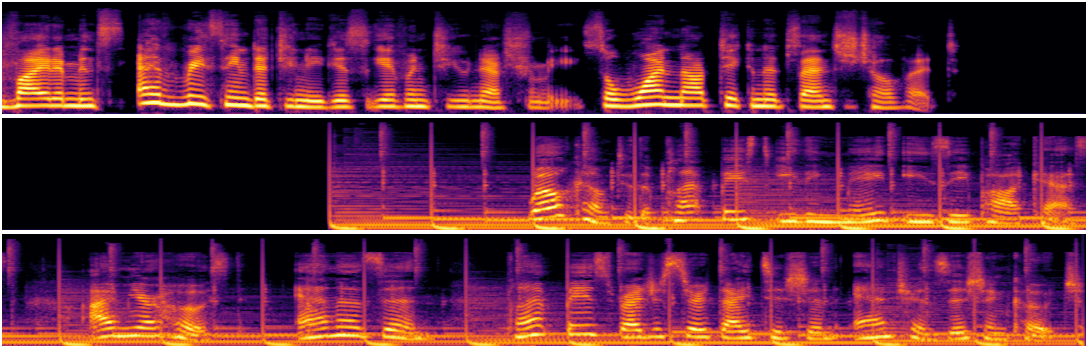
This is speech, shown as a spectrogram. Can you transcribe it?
vitamins, everything that you need is given to you naturally. So why not take an advantage of it? Welcome to the Plant Based Eating Made Easy podcast. I'm your host, Anna Zinn, plant based registered dietitian and transition coach.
